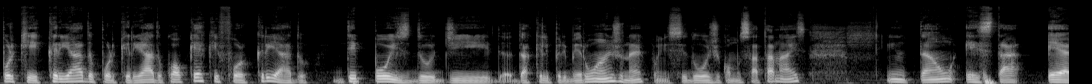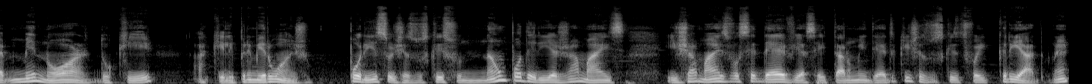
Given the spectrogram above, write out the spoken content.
Porque criado por criado, qualquer que for criado depois do, de, daquele primeiro anjo, né, conhecido hoje como Satanás, então está é menor do que aquele primeiro anjo. Por isso, Jesus Cristo não poderia jamais, e jamais você deve aceitar uma ideia de que Jesus Cristo foi criado. Né?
